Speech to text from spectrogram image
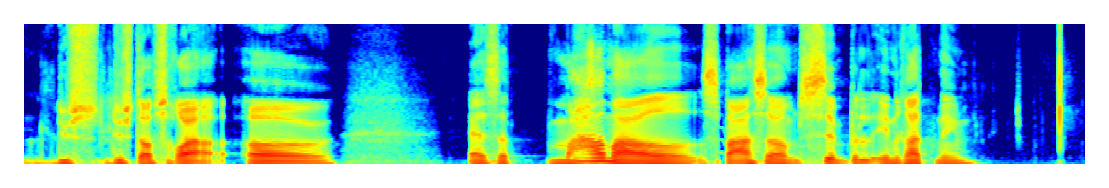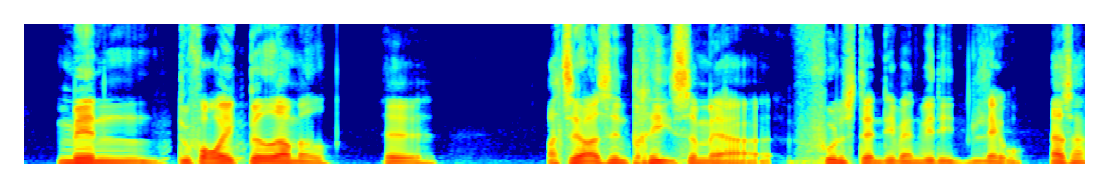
lys, lysstofsrør, og altså meget, meget sparsom, simpel indretning, men du får ikke bedre mad. Øh, og til også en pris, som er fuldstændig vanvittigt lav. Altså,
